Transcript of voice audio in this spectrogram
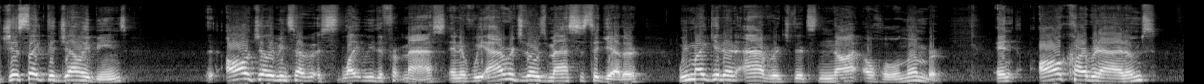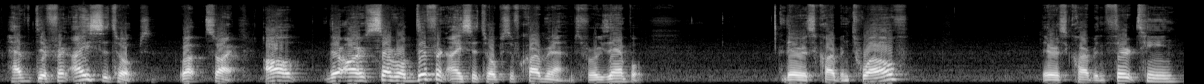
just like the jelly beans all jelly beans have a slightly different mass and if we average those masses together we might get an average that's not a whole number and all carbon atoms have different isotopes well sorry all there are several different isotopes of carbon atoms for example there is carbon 12, there is carbon 13,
